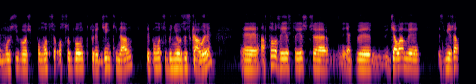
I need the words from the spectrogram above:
możliwość pomocy osobom, które dzięki nam tej pomocy by nie uzyskały, e, a to, że jest to jeszcze jakby działamy, zmierza,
